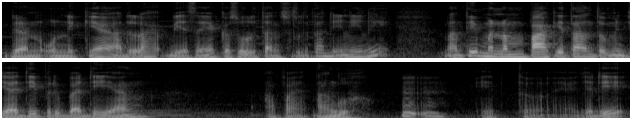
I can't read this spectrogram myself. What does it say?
dan uniknya adalah biasanya kesulitan-kesulitan ini nih nanti menempa kita untuk menjadi pribadi yang apa tangguh. Mm -mm. itu ya. Jadi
